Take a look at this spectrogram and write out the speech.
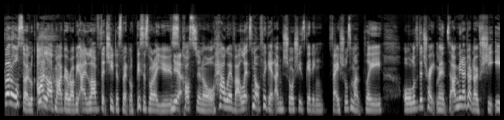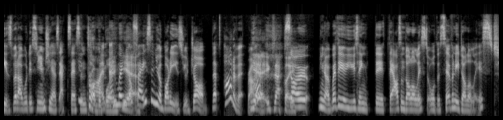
But also, look, I love Margot Robbie. I love that she just went, look, this is what I use, Yeah. cost and all. However, let's not forget, I'm sure she's getting facials monthly, all of the treatments. I mean, I don't know if she is, but I would assume she has access and time. Probably, And when your face and your body is your job, that's part of it, right? Yeah, exactly. So, you know, whether you're using the $1,000 list or the $70 list,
